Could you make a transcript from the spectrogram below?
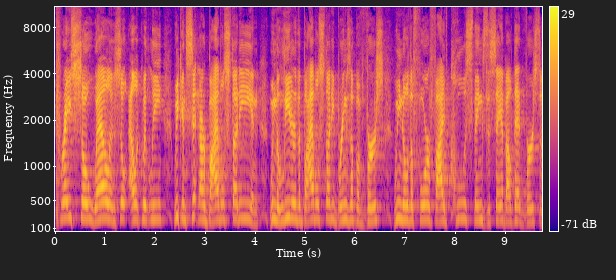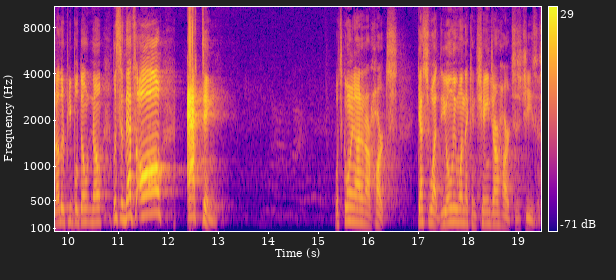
pray so well and so eloquently. We can sit in our Bible study, and when the leader of the Bible study brings up a verse, we know the four or five coolest things to say about that verse that other people don't know. Listen, that's all acting. What's going on in our hearts? Guess what? The only one that can change our hearts is Jesus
